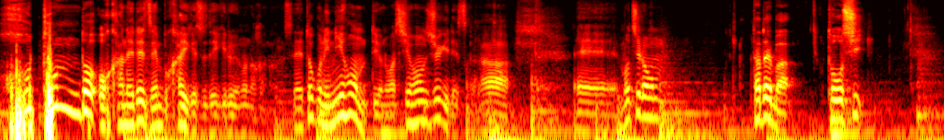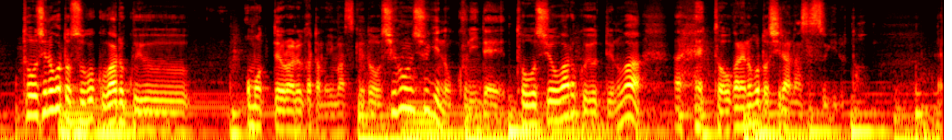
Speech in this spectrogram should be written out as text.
ほとんどお金で全部解決できる世の中なんですね。特に日本っていうのは資本主義ですから、えー、もちろん例えば投資。投資のことをすごく悪く言う思っておられる方もいますけど資本主義の国で投資を悪く言うっていうのは、えっと、お金のことを知らなさすぎると、え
